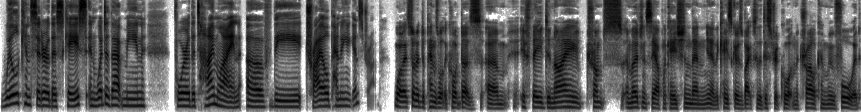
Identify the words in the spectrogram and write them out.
will consider this case. And what does that mean for the timeline of the trial pending against Trump? Well, it sort of depends what the court does. Um, if they deny Trump's emergency application, then you know the case goes back to the district court and the trial can move forward.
